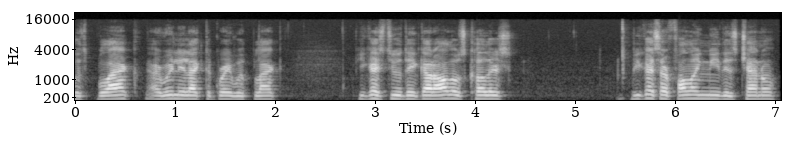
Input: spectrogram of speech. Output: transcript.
with black. I really like the gray with black. If you guys do, they got all those colors. If you guys are following me this channel,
